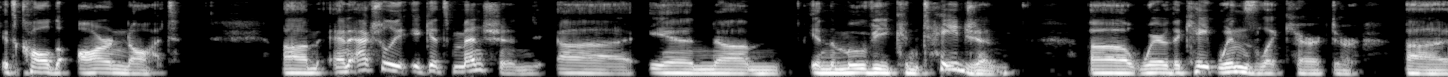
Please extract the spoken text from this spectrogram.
It's called R naught. Um, and actually, it gets mentioned uh, in um, in the movie Contagion, uh, where the Kate Winslet character uh,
